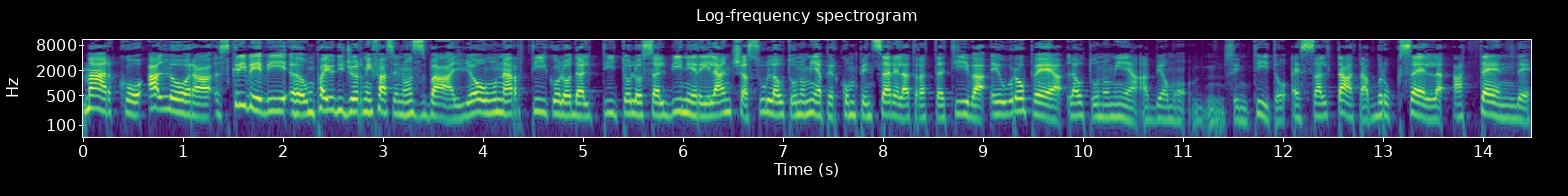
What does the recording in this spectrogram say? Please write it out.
Marco, allora, scrivevi eh, un paio di giorni fa, se non sbaglio, un articolo dal titolo Salvini rilancia sull'autonomia per compensare la trattativa europea. L'autonomia, abbiamo mm, sentito, è saltata. Bruxelles attende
